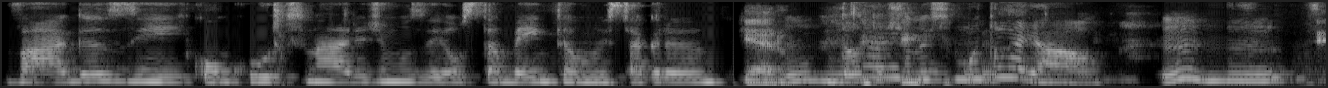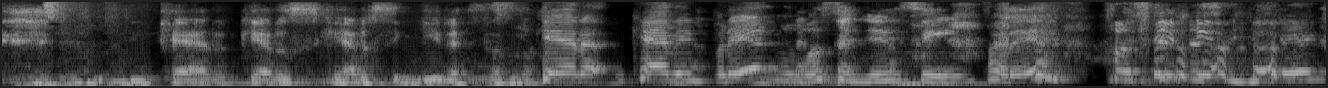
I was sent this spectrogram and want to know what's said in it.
vagas e concursos na área de museus também estão no Instagram. Quero. Uhum. Então, eu tô achando isso muito legal. Uhum. Quero, quero, quero seguir essa. Quero, quero emprego? Você disse emprego? Você disse emprego?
